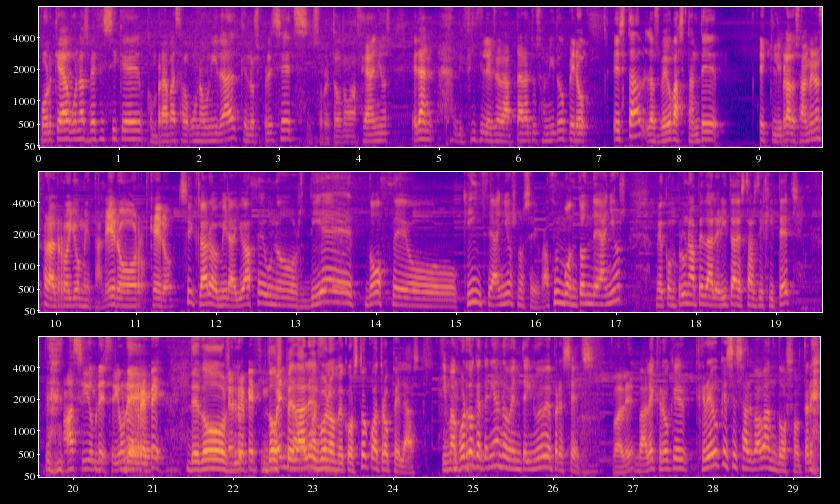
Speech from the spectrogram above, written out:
Porque algunas veces sí que comprabas alguna unidad que los presets, sobre todo hace años, eran difíciles de adaptar a tu sonido, pero esta las veo bastante equilibrados, al menos para el rollo metalero, rockero. Sí, claro, mira, yo hace unos 10, 12 o 15 años, no sé, hace un montón de años, me compré una pedalerita de estas Digitech. Ah, sí, hombre, sería un de, RP. De dos, RP50 dos pedales, bueno, me costó cuatro pelas. Y me acuerdo que tenía 99 presets. ¿Vale? Vale, creo que, creo que se salvaban dos o tres.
